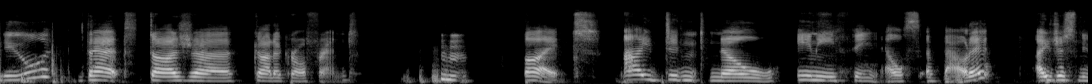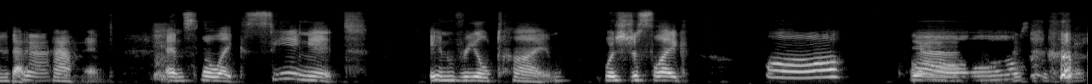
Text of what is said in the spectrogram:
knew that Daja got a girlfriend, Mhm. but I didn't know anything else about it. I just knew that Yeah. it happened. And so, like, seeing it in real time was just like, oh, Yeah. They're super cute.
